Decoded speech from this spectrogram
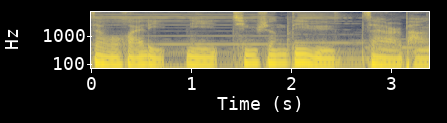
在我怀里，你轻声低语在耳旁。”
